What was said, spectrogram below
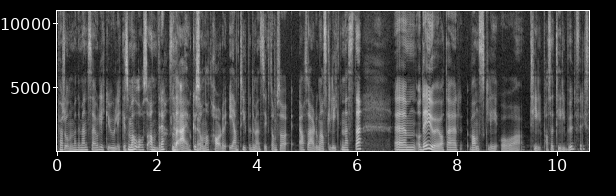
personer med demens er jo like ulike som alle oss andre. Så det er jo ikke sånn at har du én type demenssykdom, så, ja, så, er du ganske lik den neste. Um, og det gjør jo at det er vanskelig å tilpasse tilbud, f.eks.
